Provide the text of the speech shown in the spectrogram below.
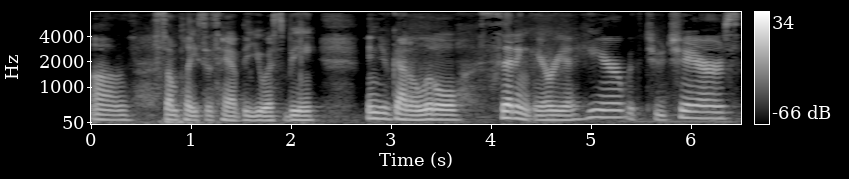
Um, some places have the USB. Then you've got a little sitting area here with two chairs,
